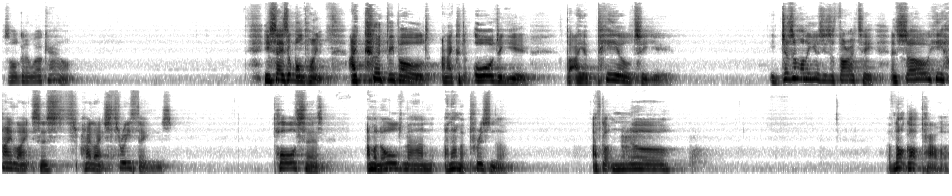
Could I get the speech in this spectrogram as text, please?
it's all going to work out. He says at one point, I could be bold and I could order you, but I appeal to you. He doesn't want to use his authority. And so he highlights, this, highlights three things. Paul says, I'm an old man and I'm a prisoner. I've got no, I've not got power.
